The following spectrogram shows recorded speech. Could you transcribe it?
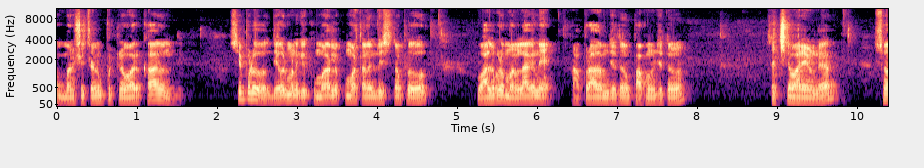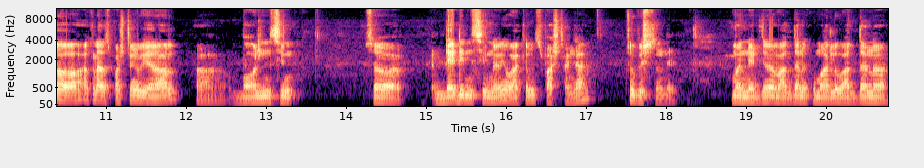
మనుషులను పుట్టినవారు కాదు ఉంది సో ఇప్పుడు దేవుడు మనకి కుమారులు కుమార్తె అనుగ్రహిస్తున్నప్పుడు వాళ్ళు కూడా మనలాగానే అపరాధం చేతం పాపం చేతం చచ్చిన వారే ఉన్నారు సో అక్కడ స్పష్టంగా వీఆర్ ఆల్ బాల్ in sin so dead in sin అనే వాక్యం స్పష్టంగా చూపిస్తుంది. మరి నెట్టిన వాగ్దాన కుమారులు వాగ్దాన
